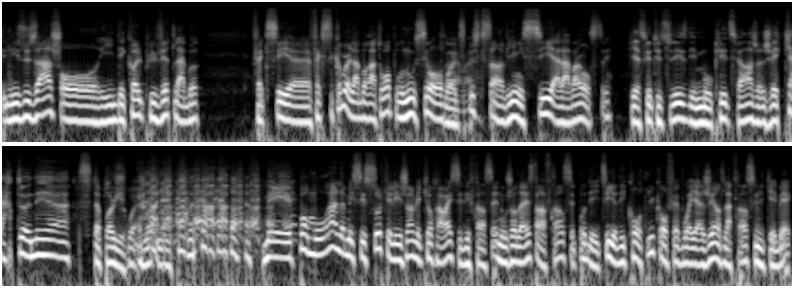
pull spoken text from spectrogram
les usages sont, ils décollent plus vite là-bas. Fait que c'est, euh, fait que c'est comme un laboratoire pour nous aussi. On voit un petit peu ce qui s'en vient ici à l'avance. Puis est-ce que tu utilises des mots-clés différents? Je, je vais cartonner. euh, si t'as pas le choix. mais pas moi, là, mais c'est sûr que les gens avec qui on travaille, c'est des Français. Nos journalistes en France, c'est pas des. Il y a des contenus qu'on fait voyager entre la France et le Québec.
